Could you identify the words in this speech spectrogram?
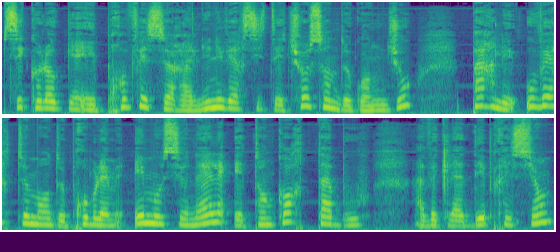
psychologue et professeur à l'université Chosun de Gwangju, parler ouvertement de problèmes émotionnels est encore tabou. Avec la dépression,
